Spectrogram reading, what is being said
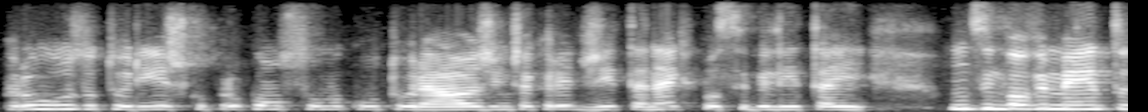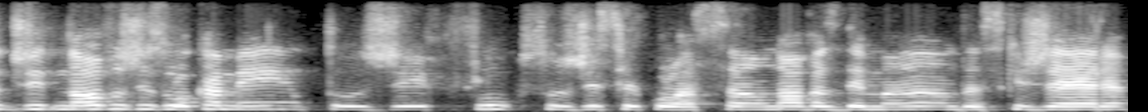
para o uso turístico, para o consumo cultural, a gente acredita, né, que possibilita aí um desenvolvimento de novos deslocamentos, de fluxos de circulação, novas demandas, que gera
